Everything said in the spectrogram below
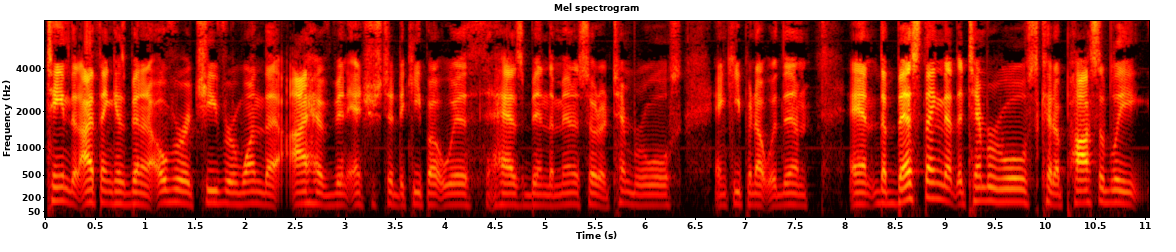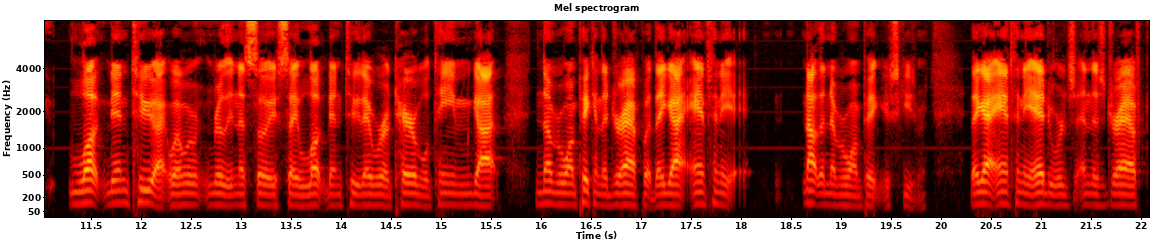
team that I think has been an overachiever, one that I have been interested to keep up with, has been the Minnesota Timberwolves and keeping up with them. And the best thing that the Timberwolves could have possibly lucked into, well, I wouldn't really necessarily say lucked into. They were a terrible team, got number one pick in the draft, but they got Anthony, not the number one pick, excuse me. They got Anthony Edwards in this draft,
